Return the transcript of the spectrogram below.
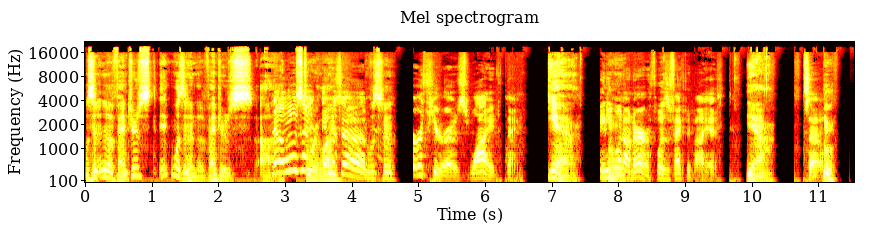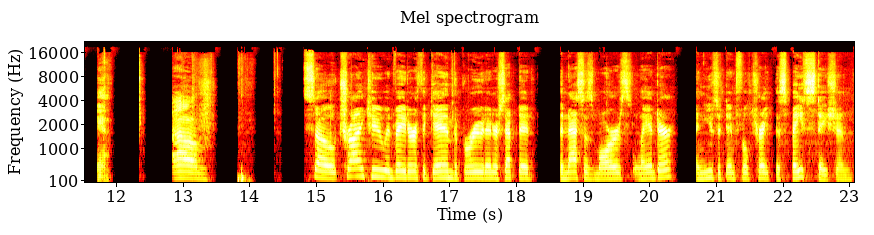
was it an Avengers? It wasn't an Avengers uh, no, a, it storyline. was a It was a Earth Heroes wide thing. yeah Anyone Hmm. on Earth was affected by it. yeah. So Hmm. yeah. Um. So trying to invade Earth again, the Brood intercepted the NASA's Mars lander and used it to infiltrate the space station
